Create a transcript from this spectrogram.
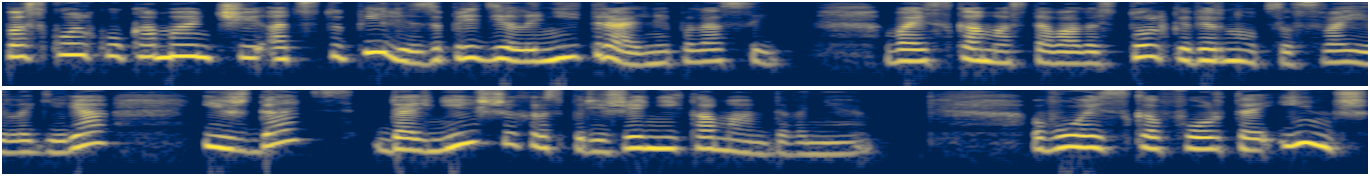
Поскольку команчи отступили за пределы нейтральной полосы, войскам оставалось только вернуться в свои лагеря и ждать дальнейших распоряжений командования. Войска форта Индж,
